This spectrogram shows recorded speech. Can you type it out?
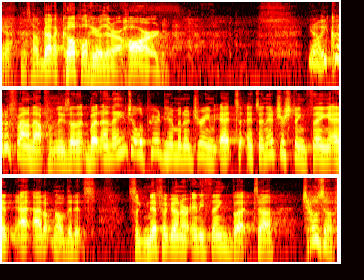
Yeah, because I've got a couple here that are hard. You know, he could have found out from these other, but an angel appeared to him in a dream. It's, it's an interesting thing, and I, I don't know that it's significant or anything, but uh, Joseph,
